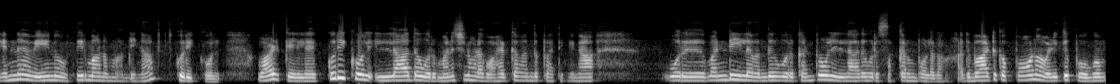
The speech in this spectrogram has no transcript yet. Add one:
என்ன வேணும் தீர்மானம் அப்படின்னா, குறிக்கோள். வாழ்க்கையில குறிக்கோள் இல்லாத ஒரு மனுஷனோட வாழ்க்கை வந்து பார்த்தீங்கன்னா, ஒரு வண்டியில் வந்து ஒரு கண்ட்ரோல் இல்லாத ஒரு சக்கரம் போல தான். அது பாட்டுக்கு போன வழிக்கு போகும்.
